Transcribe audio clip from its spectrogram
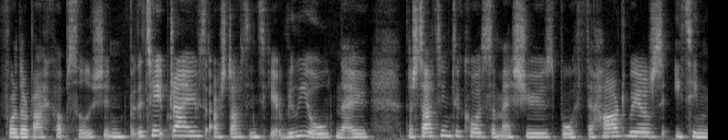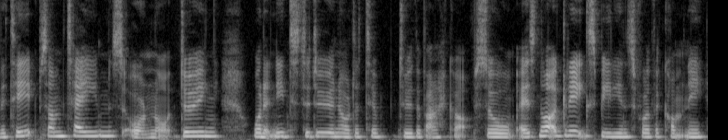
for their backup solution. But the tape drives are starting to get really old now. They're starting to cause some issues. Both the hardware's eating the tape sometimes or not doing what it needs to do in order to do the backup. So it's not a great experience for the company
